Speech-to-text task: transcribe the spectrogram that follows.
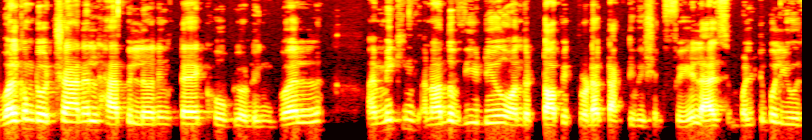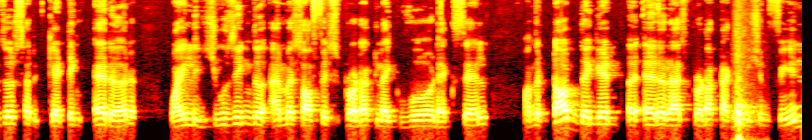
Welcome to our channel Happy Learning Tech. Hope you're doing well. I'm making another video on the topic product activation fail as multiple users are getting error while using the MS Office product like Word, Excel. On the top they get error as product activation fail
